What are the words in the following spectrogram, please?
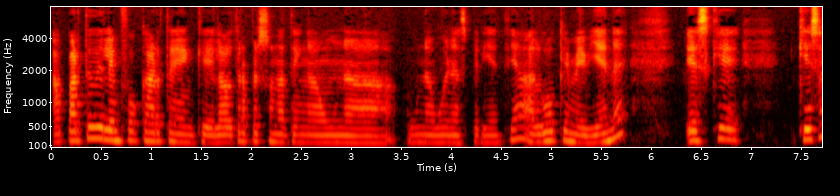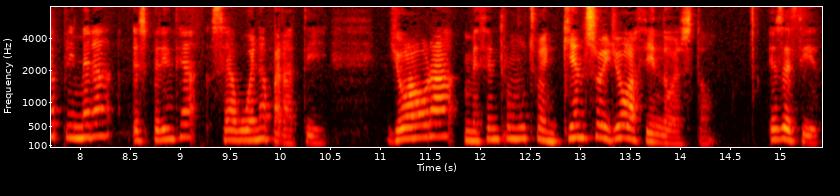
aparte del enfocarte en que la otra persona tenga una, una buena experiencia, algo que me viene es que, que esa primera experiencia sea buena para ti. Yo ahora me centro mucho en quién soy yo haciendo esto. Es decir,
